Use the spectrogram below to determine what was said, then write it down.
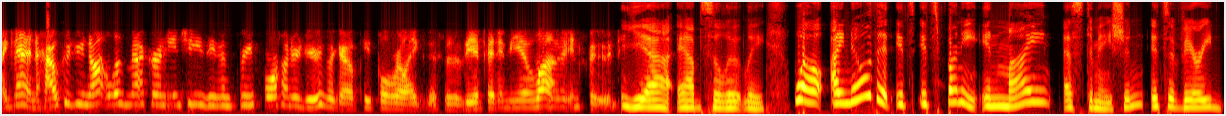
again, how could you not love macaroni and cheese even three, four hundred years ago? People were like, "This is the epitome of love in food." Yeah, absolutely. Well, I know that it's it's funny. In my estimation, it's a very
